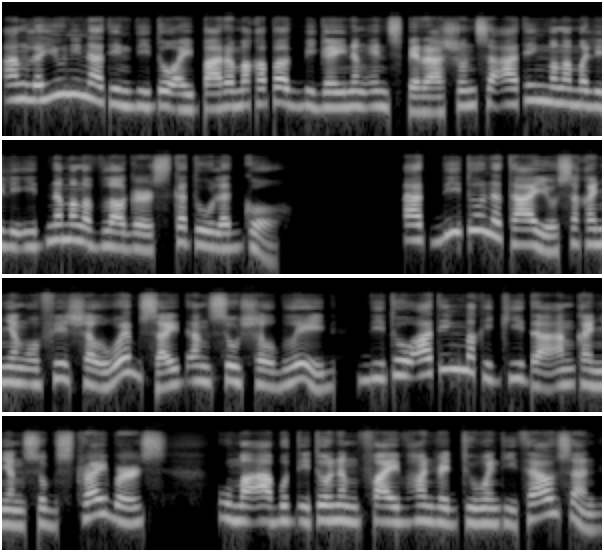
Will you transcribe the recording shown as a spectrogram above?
Ang layunin natin dito ay para makapagbigay ng inspirasyon sa ating mga maliliit na mga vloggers katulad ko. At dito na tayo sa kanyang official website ang Social Blade, dito ating makikita ang kanyang subscribers, umaabot ito ng 520,000,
